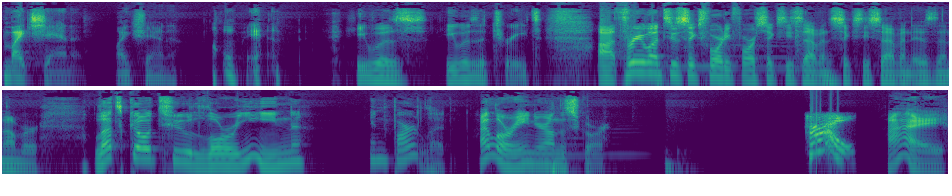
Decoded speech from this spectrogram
Mike Shannon. Mike Shannon. Oh man he was he was a treat. Uh 312-644-6767 is the number. Let's go to Laureen in Bartlett. Hi Laureen, you're on the score. Hi. Hi.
